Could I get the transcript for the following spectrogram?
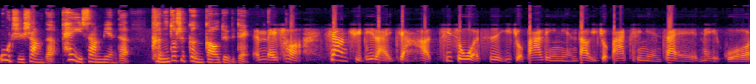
物质上的配上面的。可能都是更高，对不对？嗯，没错。像举例来讲哈，其实我是一九八零年到一九八七年在美国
